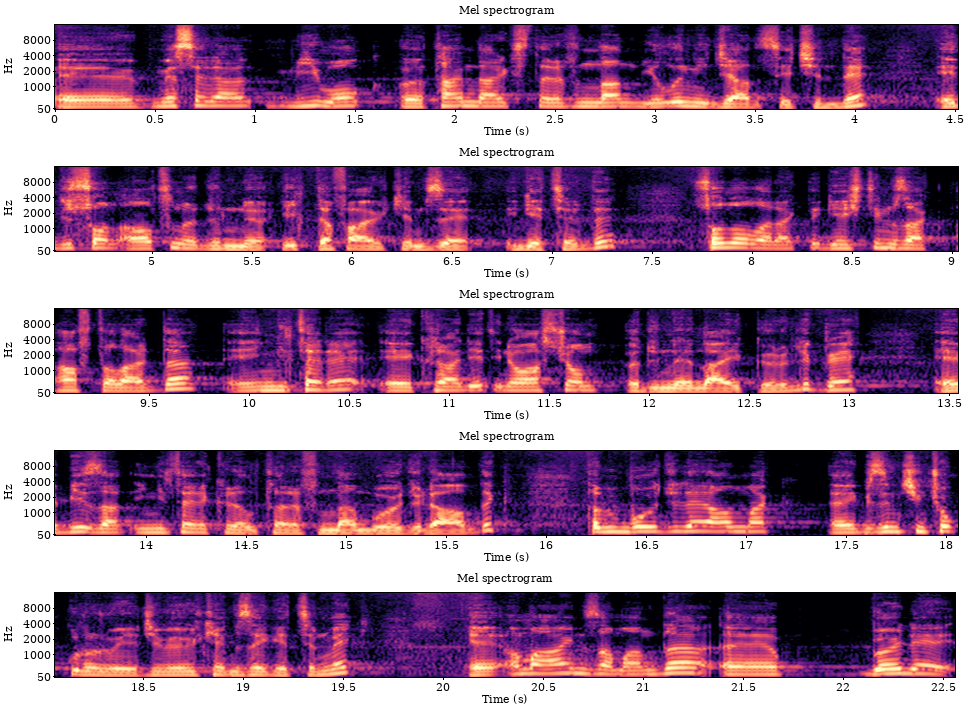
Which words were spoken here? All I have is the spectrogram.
E, mesela VWalk e, Time Dergisi tarafından yılın icadı seçildi. Edison Altın Ödülünü ilk defa ülkemize getirdi. Son olarak da geçtiğimiz haftalarda e, İngiltere e, Kraliyet İnovasyon Ödülüne layık görüldük ve e, bizzat İngiltere Kralı tarafından bu ödülü aldık. Tabii bu ödülleri almak bizim için çok gurur verici ve ülkemize getirmek. Ama aynı zamanda böyle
